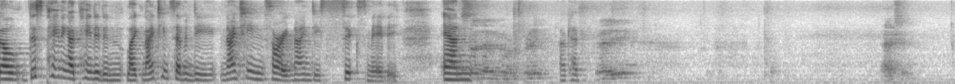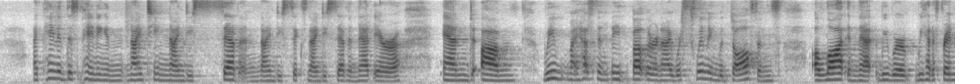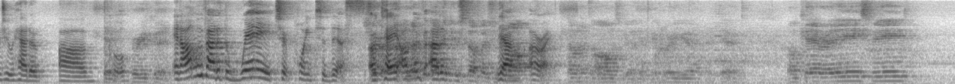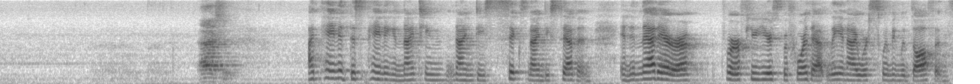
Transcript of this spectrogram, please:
Well, this painting I painted in like 1970, 19, sorry, 96 maybe. And, Start that over. Ready? okay. Ready? Action. I painted this painting in 1997, 96, 97, that era. And um, we, my husband Lee Butler and I were swimming with dolphins a lot in that. We were, we had a friend who had a, um, Okay, cool. Very good. And I'll move out of the way to point to this, Sure, okay? I- I'll move out of, can do stuff as you yeah, talk. all right. I don't have to always be, okay, where you at, right there. Okay, ready, speed. Action. I painted this painting in 1996, 97, and in that era, for a few years before that, Lee and I were swimming with dolphins.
